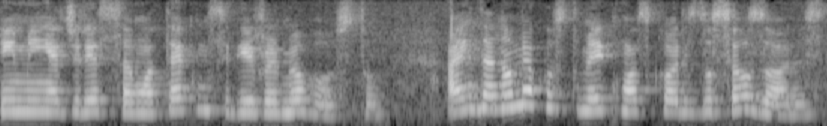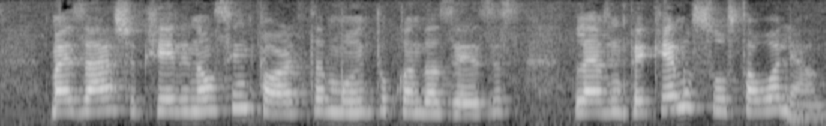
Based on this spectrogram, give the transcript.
em minha direção até conseguir ver meu rosto. Ainda não me acostumei com as cores dos seus olhos, mas acho que ele não se importa muito quando às vezes leva um pequeno susto ao olhá-lo.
